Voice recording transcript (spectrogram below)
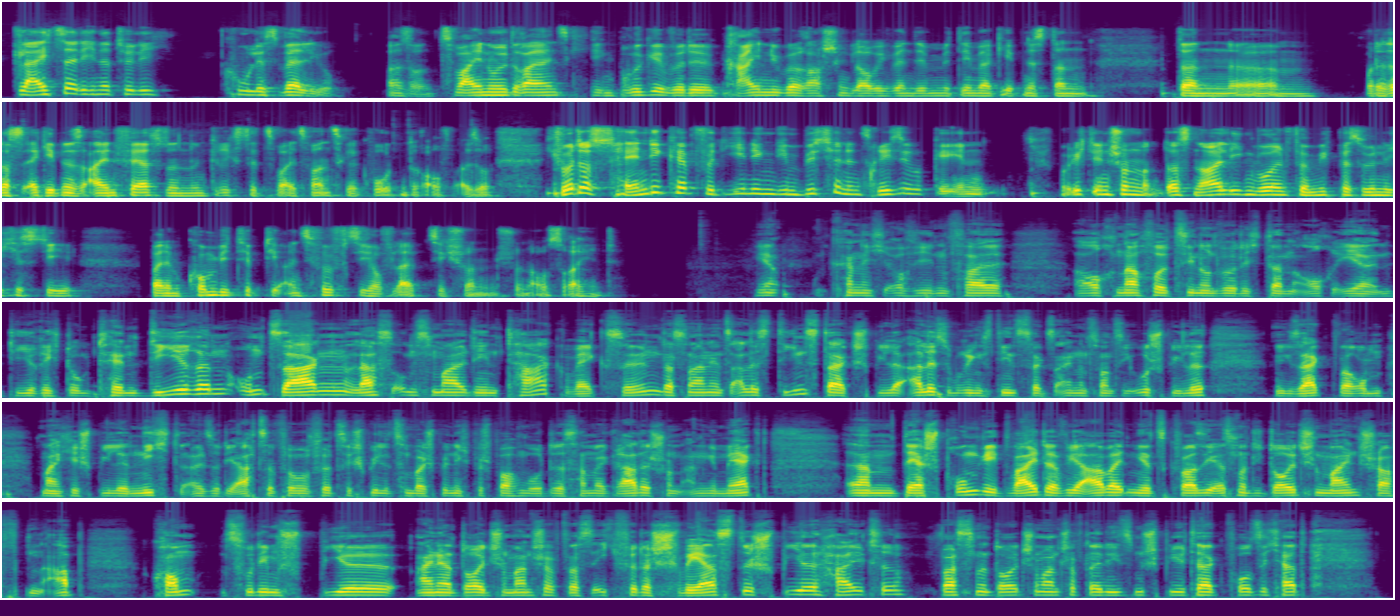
Gleichzeitig natürlich cooles Value. Also 2-0, 3-1 gegen Brügge würde keinen überraschen, glaube ich, wenn du mit dem Ergebnis dann, dann ähm, oder das Ergebnis einfährst und dann kriegst du 220er Quoten drauf. Also ich würde das Handicap für diejenigen, die ein bisschen ins Risiko gehen, würde ich denen schon das naheliegen wollen. Für mich persönlich ist die bei einem Kombi-Tipp die 1,50 auf Leipzig schon, schon ausreichend. Ja, kann ich auf jeden Fall auch nachvollziehen und würde ich dann auch eher in die Richtung tendieren und sagen, lass uns mal den Tag wechseln. Das waren jetzt alles Dienstagsspiele, alles übrigens Dienstags 21 Uhr Spiele. Wie gesagt, warum manche Spiele nicht, also die 1845 Spiele zum Beispiel nicht besprochen wurde, das haben wir gerade schon angemerkt. Ähm, der Sprung geht weiter. Wir arbeiten jetzt quasi erstmal die deutschen Mannschaften ab kommen zu dem Spiel einer deutschen Mannschaft, was ich für das schwerste Spiel halte, was eine deutsche Mannschaft an diesem Spieltag vor sich hat.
